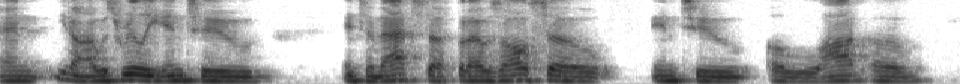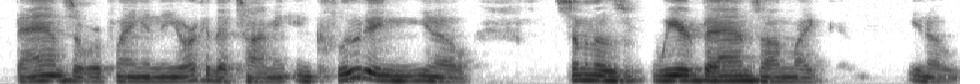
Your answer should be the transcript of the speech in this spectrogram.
and you know, I was really into into that stuff, but I was also into a lot of bands that were playing in New York at that time, including you know some of those weird bands on like you know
